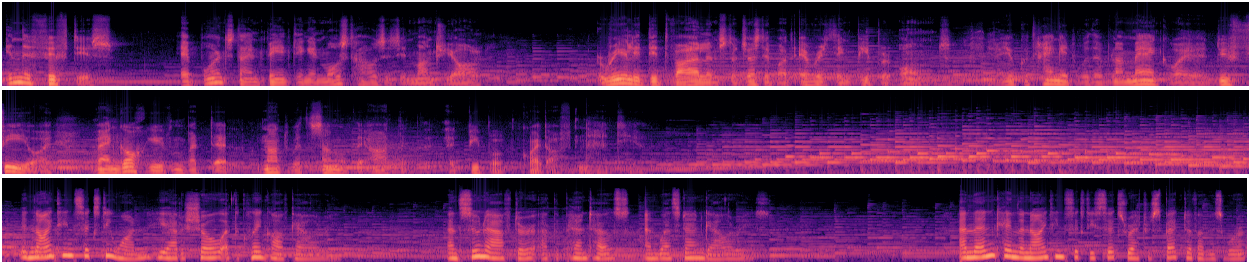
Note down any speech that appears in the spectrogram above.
In the 50s, a Borenstein painting in most houses in Montreal really did violence to just about everything people owned. You know, you could hang it with a Vlaminck or a Dufy or Van Gogh even, but uh, not with some of the art that, that people quite often had here. In 1961, he had a show at the Klinkhoff Gallery, and soon after at the Penthouse and West End galleries. And then came the 1966 retrospective of his work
